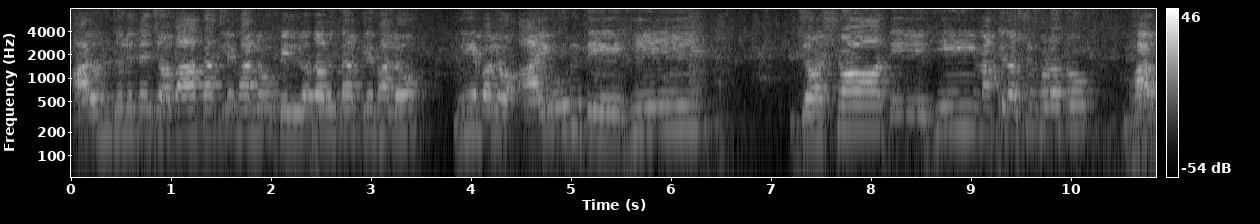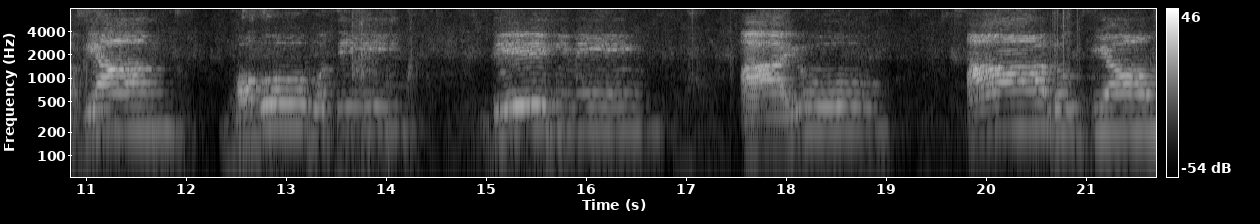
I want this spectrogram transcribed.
আর অঞ্জলিতে জবা থাকলে ভালো, বিল্লদল থাকলে ভালো। নিয়ে বলো, আয়ুর দেহি, যশ দেহি। মাকে দর্শন করো তো। ভাগ্যাং ভগবতী দেহি মে। আয়ু আরোগ্যম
